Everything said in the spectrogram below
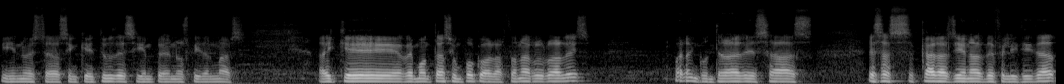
y nuestras inquietudes siempre nos piden más. Hay que remontarse un poco a las zonas rurales para encontrar esas, esas caras llenas de felicidad,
